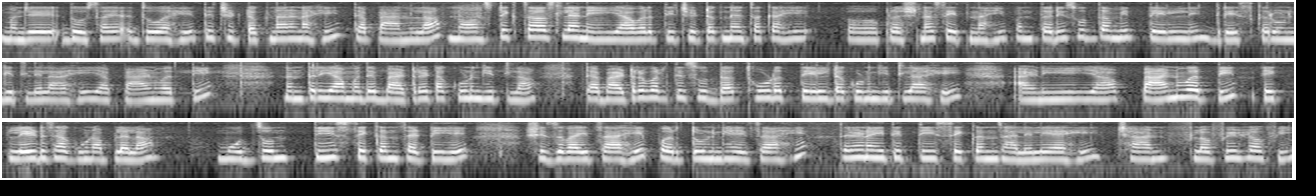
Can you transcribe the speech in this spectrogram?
म्हणजे डोसा जो आहे ते चिटकणार नाही. त्या पॅनला नॉनस्टिकचा असल्याने यावरती चिटकण्याचा काही प्रश्नच येत नाही. पण तरीसुद्धा मी तेलने ग्रेस करून घेतलेला आहे या पॅनवरती. नंतर यामध्ये बॅटर टाकून घेतला. त्या बॅटरवरती सुद्धा थोडं तेल टाकून घेतलं आहे. आणि या पॅनवरती एक प्लेट झाकून आपल्याला मोजून तीस सेकंदसाठी हे शिजवायचं आहे. परतून घ्यायचं आहे. तर नाही ते तीस सेकंद झालेले आहे. छान फ्लफी फ्लफी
